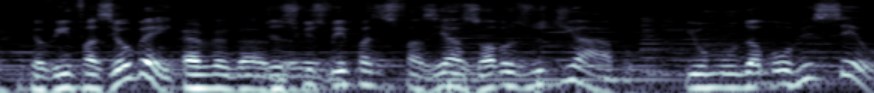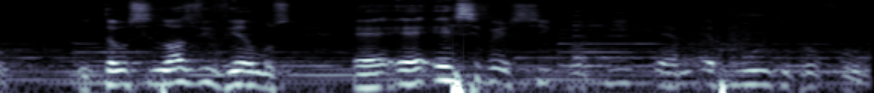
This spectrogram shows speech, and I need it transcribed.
Eu vim fazer o bem. É verdade. Jesus Cristo veio para desfazer as obras do diabo e o mundo aborreceu. Então, se nós vivemos, é, é- esse versículo aqui é, é muito profundo.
